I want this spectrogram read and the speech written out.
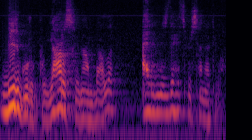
bir qrupu yarısı ilə bağlı əlimizdə heç bir sənəd yoxdur.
